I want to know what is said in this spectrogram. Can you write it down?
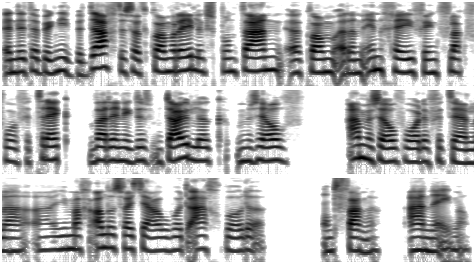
En dit heb ik niet bedacht, dus dat kwam redelijk spontaan. Er kwam er een ingeving vlak voor vertrek, waarin ik dus duidelijk mezelf aan mezelf hoorde vertellen. Uh, je mag alles wat jou wordt aangeboden ontvangen, aannemen.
